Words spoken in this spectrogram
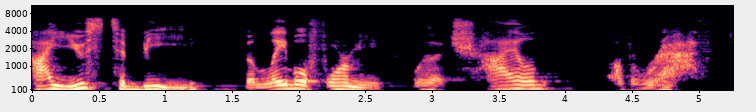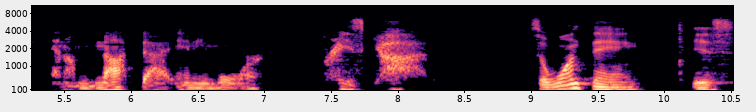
I used to be, the label for me was a child of wrath, and I'm not that anymore. Praise God. So one thing is,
